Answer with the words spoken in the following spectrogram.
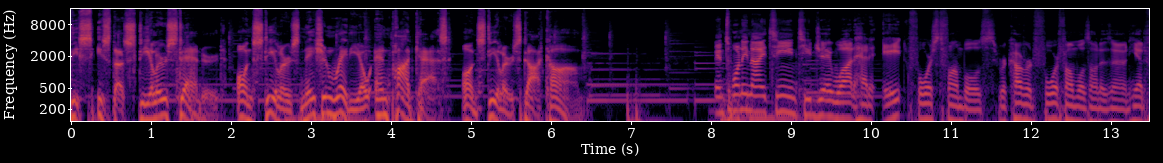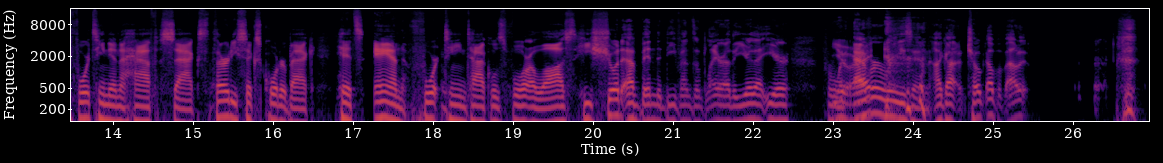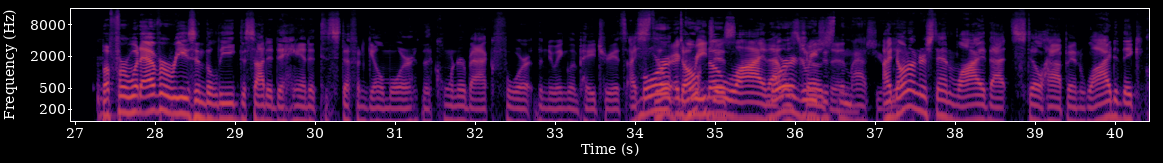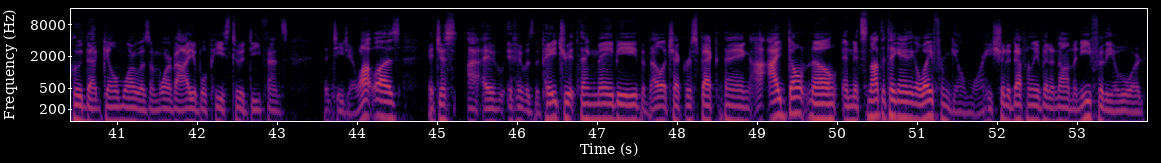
This is the Steelers Standard on Steelers Nation Radio and podcast on Steelers.com. In 2019, TJ Watt had eight forced fumbles, recovered four fumbles on his own. He had 14 and a half sacks, 36 quarterback hits, and 14 tackles for a loss. He should have been the defensive player of the year that year. For You whatever right? reason, I got choked up about it. But for whatever reason, the league decided to hand it to Stephon Gilmore, the cornerback for the New England Patriots. I More still don't know why that More was egregious chosen. than last year. I don't understand why that still happened. Why did they conclude that Gilmore was a more valuable piece to a defense than TJ Watt was? It just, I, I- if it was the Patriot thing, maybe the Belichick respect thing, I, I don't know. And it's not to take anything away from Gilmore. He should have definitely been a nominee for the award.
